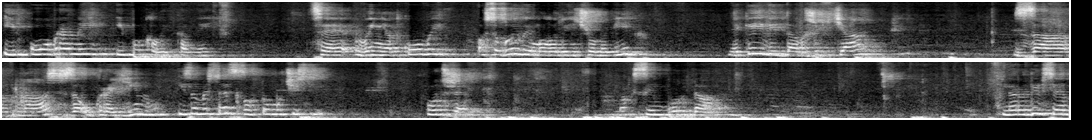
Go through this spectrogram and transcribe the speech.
і обраний, і покликаний. Це винятковий, особливий молодий чоловік, який віддав життя за нас, за Україну і за мистецтво в тому числі. Отже, Максим Бурда народився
